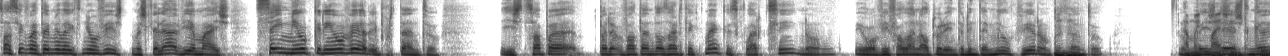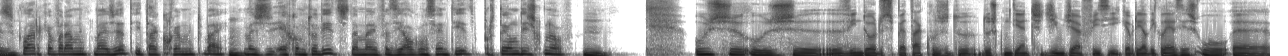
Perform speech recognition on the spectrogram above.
Só 50 mil é que tinham visto. Mas se calhar havia mais 100 mil que queriam ver. E portanto, isto só para, para voltando aos Arctic Monkeys, claro que sim. Não, eu ouvi falar na altura em 30 mil que viram. Portanto, Há no muito país mais 10 gente milhões, que- claro que haverá muito mais gente e está a correr muito bem. Uhum. Mas é como tu dizes, também fazia algum sentido por ter um disco novo. Hum. Os, os eh, vindouros espetáculos do- dos comediantes Jim Jeffries e Gabriel Iglesias ou eh,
